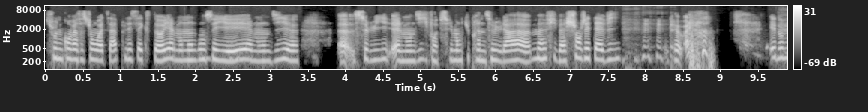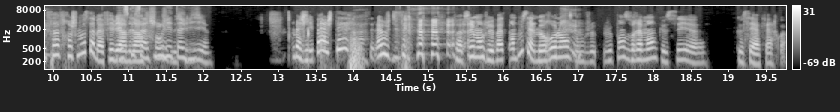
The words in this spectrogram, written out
sur une conversation WhatsApp les sextoys. Elles m'en ont conseillé, elles m'ont dit euh, celui, elles m'ont dit il faut absolument que tu prennes celui-là, meuf, il va changer ta vie. Donc, voilà. Et donc ça, franchement, ça m'a fait bien Est-ce que ça a fou, changé ta vie? Bah, je l'ai pas acheté. Ah. C'est là où je disais faut absolument que je le fasse. En plus, elle me relance, donc je, je pense vraiment que c'est euh, que c'est à faire quoi.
